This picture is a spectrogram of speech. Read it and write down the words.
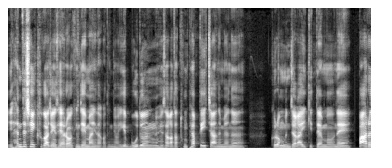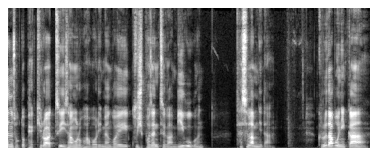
이 핸드쉐이크 과정에서 에러가 굉장히 많이 나거든요. 이게 모든 회사가 다 통폐합돼 있지 않으면은 그런 문제가 있기 때문에 빠른 속도 100kW 이상으로 봐버리면 거의 90%가 미국은 테슬라입니다. 그러다 보니까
